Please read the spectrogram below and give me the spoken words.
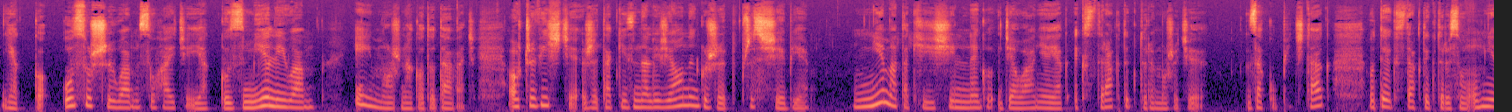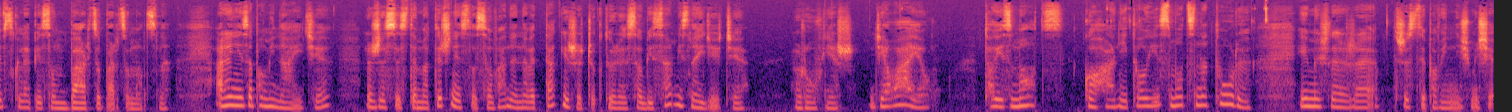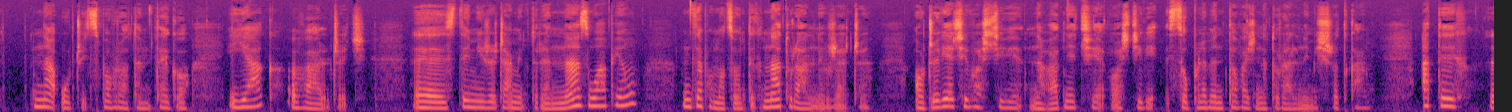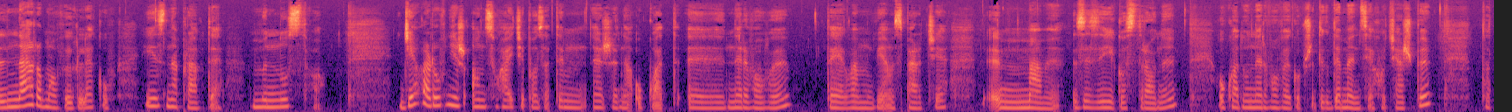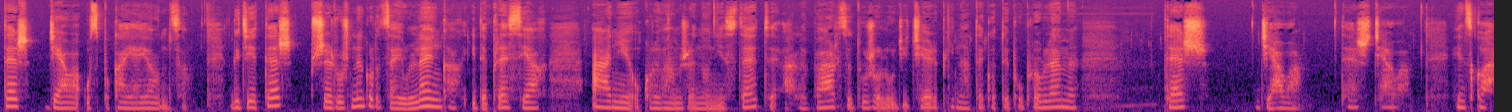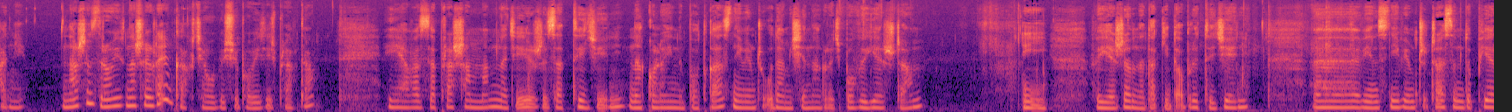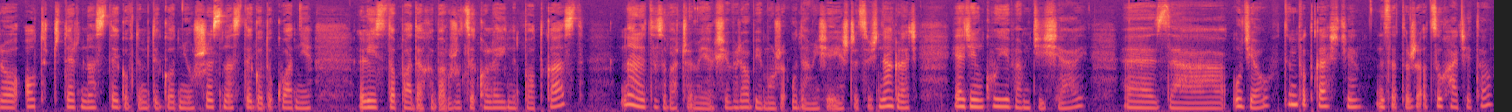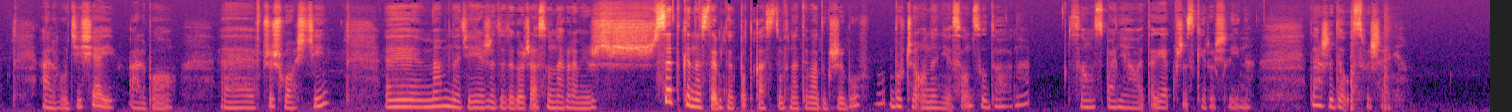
jak go ususzyłam, słuchajcie, jak go zmieliłam i można go dodawać. Oczywiście, że taki znaleziony grzyb przez siebie nie ma takiego silnego działania jak ekstrakty, które możecie zakupić, tak? Bo te ekstrakty, które są u mnie w sklepie, są bardzo, bardzo mocne. Ale nie zapominajcie, że systematycznie stosowane nawet takie rzeczy, które sobie sami znajdziecie, również działają. To jest moc, kochani, to jest moc natury. I myślę, że wszyscy powinniśmy się nauczyć z powrotem tego, jak walczyć e, z tymi rzeczami, które nas łapią, za pomocą tych naturalnych rzeczy odżywiać się właściwie, nawadniać się właściwie, suplementować naturalnymi środkami. A tych darmowych leków jest naprawdę mnóstwo. Działa również on, słuchajcie, poza tym, że na układ y, nerwowy, tak jak Wam mówiłam, wsparcie y, mamy z, z jego strony, układu nerwowego przy tych demencjach chociażby, to też działa uspokajająco, gdzie też przy różnego rodzaju lękach i depresjach a nie ukrywam, że no niestety, ale bardzo dużo ludzi cierpi na tego typu problemy. Też działa, też działa. Więc kochani, nasze zdrowie w naszych rękach, chciałoby się powiedzieć, prawda? I ja Was zapraszam, mam nadzieję, że za tydzień na kolejny podcast. Nie wiem, czy uda mi się nagrać, bo wyjeżdżam. I wyjeżdżam na taki dobry tydzień, więc nie wiem, czy czasem dopiero od 14 w tym tygodniu, 16 dokładnie listopada chyba wrzucę kolejny podcast. No ale to zobaczymy, jak się wyrobię. Może uda mi się jeszcze coś nagrać. Ja dziękuję Wam dzisiaj e, za udział w tym podcaście, za to, że odsłuchacie to albo dzisiaj, albo e, w przyszłości. E, mam nadzieję, że do tego czasu nagram już setkę następnych podcastów na temat grzybów, bo czy one nie są cudowne? Są wspaniałe, tak jak wszystkie rośliny. Także do usłyszenia.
